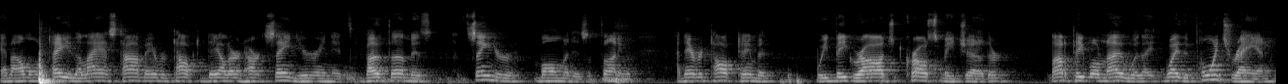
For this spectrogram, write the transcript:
and I'm gonna tell you the last time I ever talked to Dale Earnhardt Sr. and it's both of them is senior moment is a funny one. I never talked to him, but we'd be garaged across from each other. A lot of people know where they, way the points ran.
